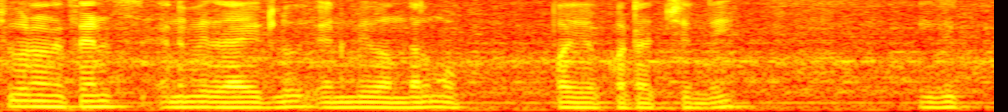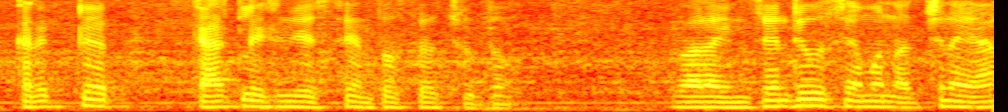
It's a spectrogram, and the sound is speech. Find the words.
చూడండి ఫ్రెండ్స్ ఎనిమిది రైడ్లు ఎనిమిది వందల ముప్పై ఒకటి వచ్చింది. ఇది కరెక్ట్ క్యాల్కులేషన్ చేస్తే ఎంత వస్తుందో చూద్దాం. ఇవాళ ఇన్సెంటివ్స్ ఏమన్నా వచ్చినాయా?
